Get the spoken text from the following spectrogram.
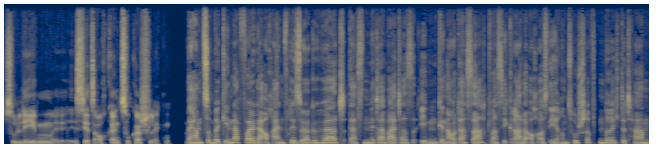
zu leben, ist jetzt auch kein Zuckerschlecken. Wir haben zum Beginn der Folge auch einen Friseur gehört, dessen Mitarbeiter eben genau das sagt, was Sie gerade auch aus Ihren Zuschriften berichtet haben.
